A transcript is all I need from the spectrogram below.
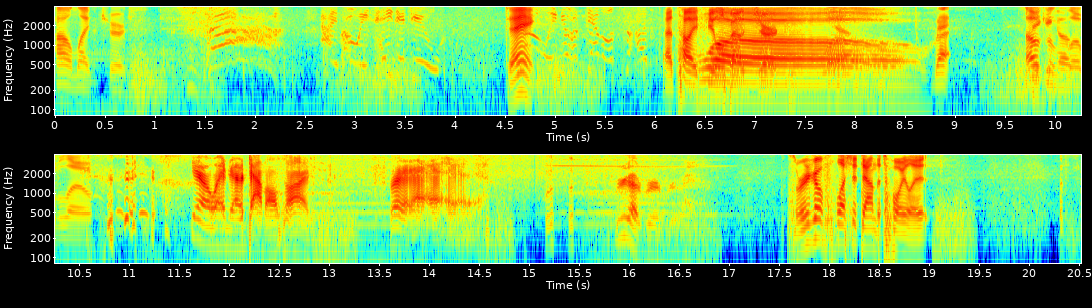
I don't like jerks. I've always hated you. Dang. Knowing your devil son. That's how I feel about jerks. Whoa. That. That was a Speaking low blow. You and your double son. So we're gonna go flush it down the toilet, that's-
